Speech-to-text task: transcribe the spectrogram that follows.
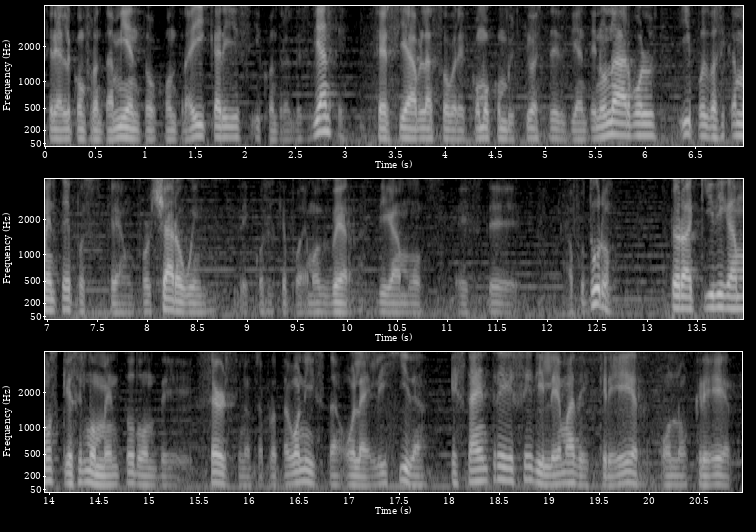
Sería el confrontamiento contra Icaris y contra el desviante. Cersei habla sobre cómo convirtió a este desviante en un árbol y pues básicamente pues crea un foreshadowing de cosas que podemos ver, digamos, este, a futuro. Pero aquí digamos que es el momento donde Cersei, nuestra protagonista o la elegida, está entre ese dilema de creer o no creer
